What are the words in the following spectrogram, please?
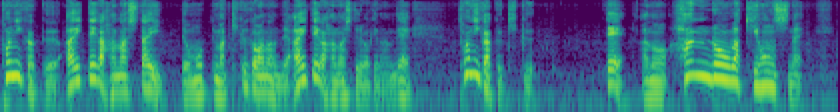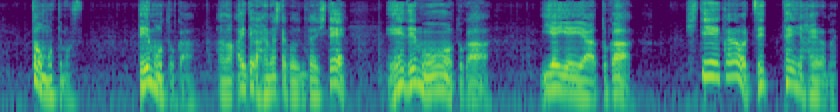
とにかく相手が話したいって思って、まあ聞く側なんで、相手が話してるわけなんで、とにかく聞く。で、あの、反論は基本しない。と思ってます。でもとか、あの、相手が話したことに対して、えー、でもとか、いやいやいやとか、否定からは絶対に入らない。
